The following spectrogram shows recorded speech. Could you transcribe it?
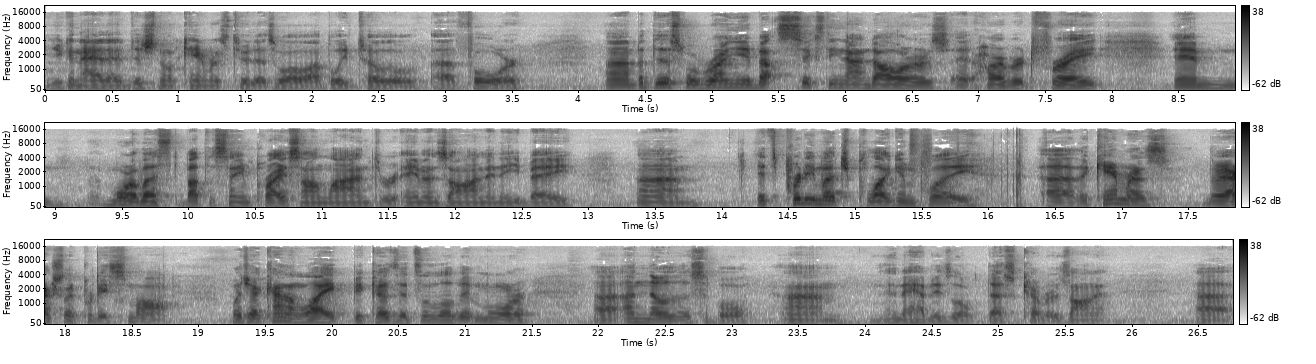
you can add additional cameras to it as well. I believe total uh, four. Um, but this will run you about $69 at Harbor Freight and more or less about the same price online through Amazon and eBay. Um, it's pretty much plug and play. Uh, the cameras, they're actually pretty small which I kind of like because it's a little bit more uh, unnoticeable. Um, and they have these little dust covers on it. Uh,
